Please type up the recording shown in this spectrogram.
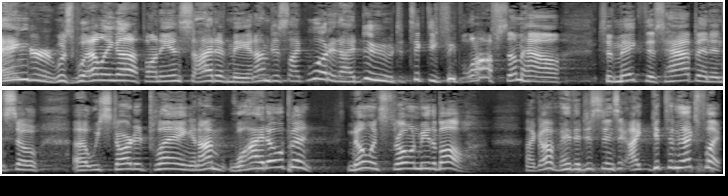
anger was welling up on the inside of me. And I'm just like, what did I do to tick these people off somehow to make this happen? And so uh, we started playing, and I'm wide open. No one's throwing me the ball. Like, oh, maybe they just didn't say, I get to the next play.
